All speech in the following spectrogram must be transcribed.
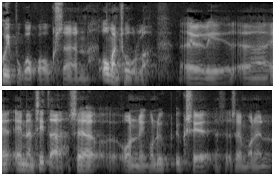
huippukokoukseen oven suulla. Eli ennen sitä se on niin kuin yksi semmoinen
